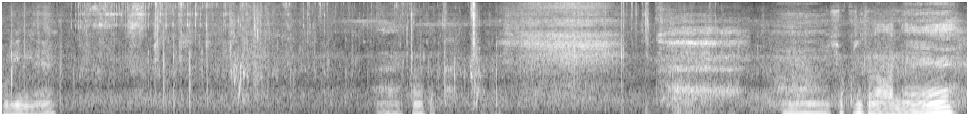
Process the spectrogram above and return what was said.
돌이 있네. 아 끊어졌다. 음, 쇼크리도 나왔네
